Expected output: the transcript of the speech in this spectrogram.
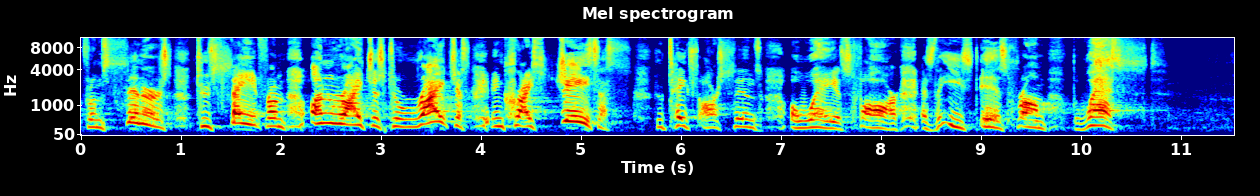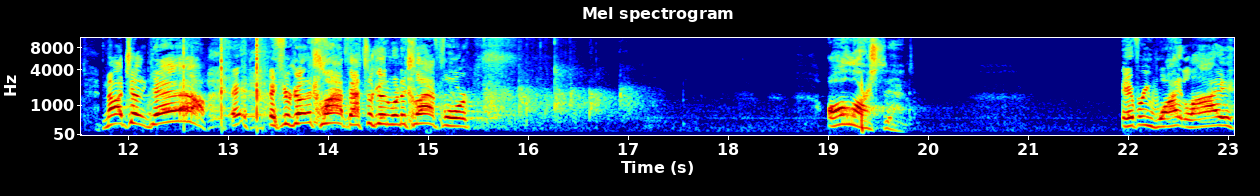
from sinners to saint, from unrighteous to righteous in Christ Jesus who takes our sins away as far as the east is from the west. Not just, yeah, eh, if you're gonna clap, that's a good one to clap for. All our sin. Every white lie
